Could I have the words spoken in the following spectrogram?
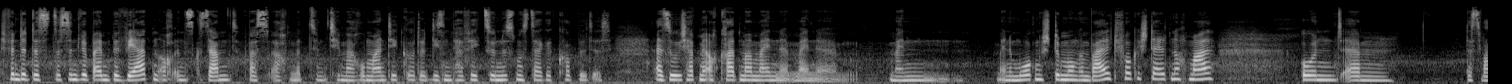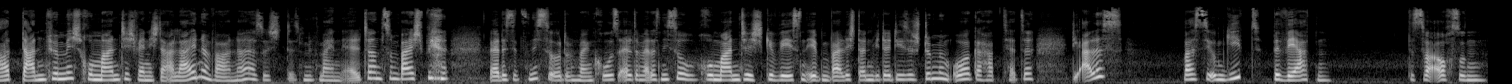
ich finde, das, das sind wir beim Bewerten auch insgesamt, was auch mit dem Thema Romantik oder diesem Perfektionismus da gekoppelt ist. Also ich habe mir auch gerade mal meine, meine, mein, meine Morgenstimmung im Wald vorgestellt nochmal. Und ähm, das war dann für mich romantisch, wenn ich da alleine war. Ne? Also ich, das mit meinen Eltern zum Beispiel wäre das jetzt nicht so, oder mit meinen Großeltern wäre das nicht so romantisch gewesen, eben weil ich dann wieder diese Stimme im Ohr gehabt hätte, die alles, was sie umgibt, bewerten. Das war auch so ein,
